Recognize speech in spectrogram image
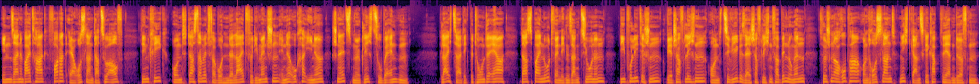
In seinem Beitrag fordert er Russland dazu auf, den Krieg und das damit verbundene Leid für die Menschen in der Ukraine schnellstmöglich zu beenden. Gleichzeitig betonte er, dass bei notwendigen Sanktionen die politischen, wirtschaftlichen und zivilgesellschaftlichen Verbindungen zwischen Europa und Russland nicht ganz gekappt werden dürften.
